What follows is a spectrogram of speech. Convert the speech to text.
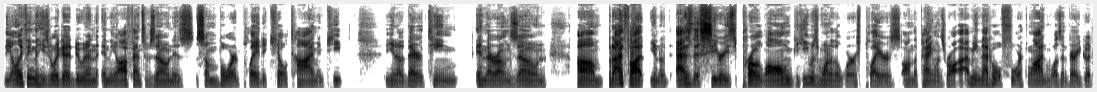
The only thing that he's really going to do in, in the offensive zone is some board play to kill time and keep, you know, their team in their own zone. Um, but I thought, you know, as this series prolonged, he was one of the worst players on the Penguins. Ro- I mean, that whole fourth line wasn't very good.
